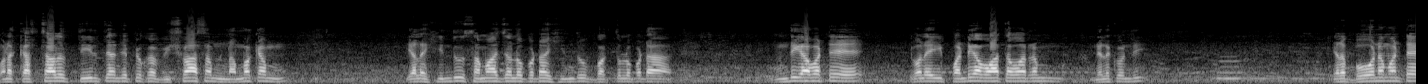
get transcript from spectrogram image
మన కష్టాలు తీరుతాయని చెప్పి ఒక విశ్వాసం నమ్మకం ఇలా హిందూ సమాజం లోపల హిందూ భక్తుల లోపల ఉంది కాబట్టే ఇవాళ ఈ పండుగ వాతావరణం నెలకొంది. ఇలా బోనం అంటే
